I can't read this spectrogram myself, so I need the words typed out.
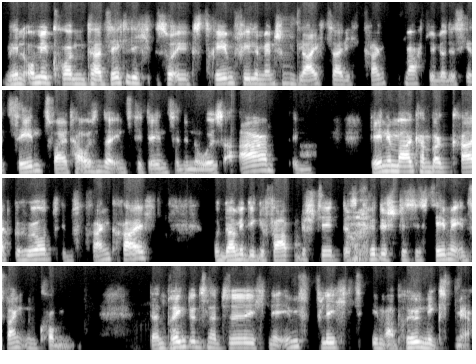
Wenn Omikron tatsächlich so extrem viele Menschen gleichzeitig krank macht, wie wir das jetzt sehen, 2000er Inzidenz in den USA, in Dänemark haben wir gerade gehört, in Frankreich, und damit die Gefahr besteht, dass kritische Systeme ins Wanken kommen, dann bringt uns natürlich eine Impfpflicht im April nichts mehr.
